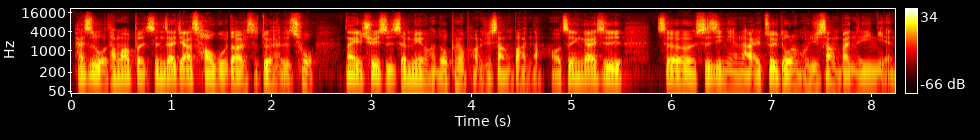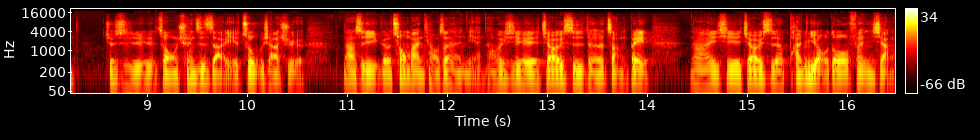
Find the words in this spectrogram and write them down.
还是我他妈本身在家炒股到底是对还是错？那也确实身边有很多朋友跑去上班了，哦，这应该是这十几年来最多人回去上班的一年。就是这种全职仔也做不下去了，那是一个充满挑战的年。然后一些交易室的长辈，那一些交易室的朋友都有分享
